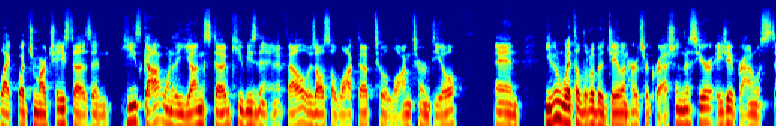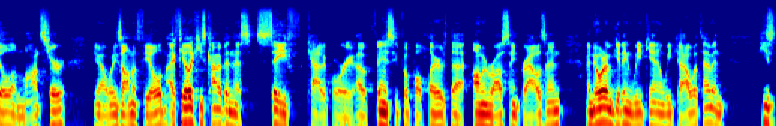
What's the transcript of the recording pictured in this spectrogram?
like what Ja'Marr Chase does. And he's got one of the young stud QBs in the NFL who's also locked up to a long term deal. And even with a little bit of Jalen Hurts regression this year, AJ Brown was still a monster. You know, when he's on the field, I feel like he's kind of in this safe category of fantasy football players that Amon Ra St. Brown is in. I know what I'm getting week in and week out with him. And he's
